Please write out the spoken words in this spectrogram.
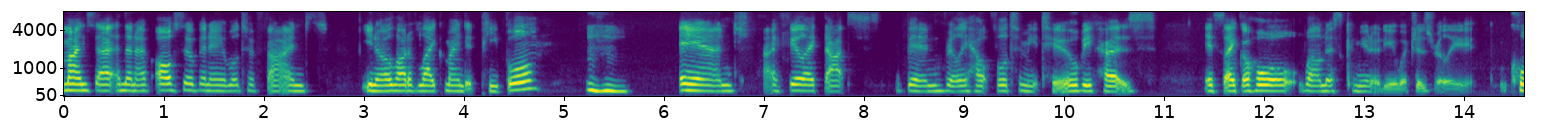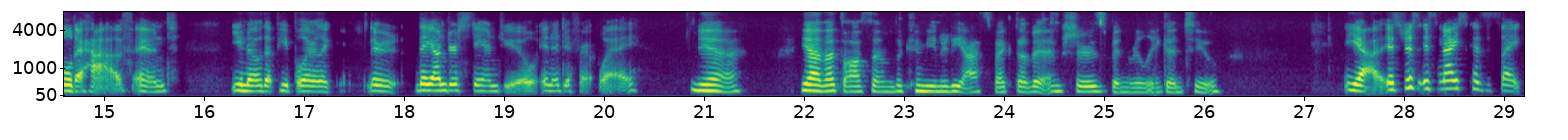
mindset and then i've also been able to find you know a lot of like-minded people mm-hmm. and i feel like that's been really helpful to me too because it's like a whole wellness community which is really cool to have. And you know that people are like they're they understand you in a different way. Yeah. Yeah that's awesome. The community aspect of it i'm sure has been really good too. Yeah it's just it's nice because it's like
